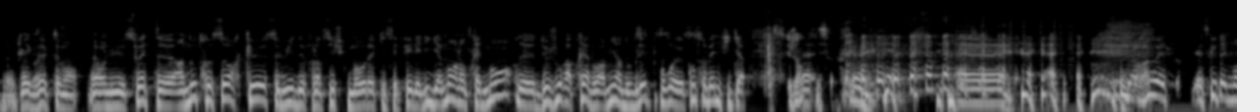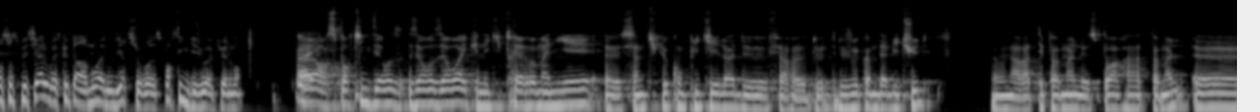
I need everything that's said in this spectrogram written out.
Donc, Exactement. Et on lui souhaite euh, un autre sort que celui de Francisco Moura qui s'est fait les ligaments à l'entraînement euh, deux jours après avoir mis un doublé pour, euh, contre Benfica. c'est gentil ça. Euh, est-ce que tu as une mention spéciale ou est-ce que tu as un mot à nous dire sur euh, Sporting qui joue actuellement? Ouais. Alors, Sporting 0 0-0 avec une équipe très remaniée, euh, c'est un petit peu compliqué là de, faire, de, de jouer comme d'habitude. On a raté pas mal, le sport rate pas mal. Euh,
